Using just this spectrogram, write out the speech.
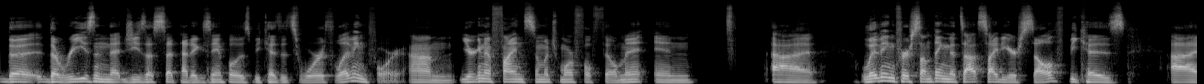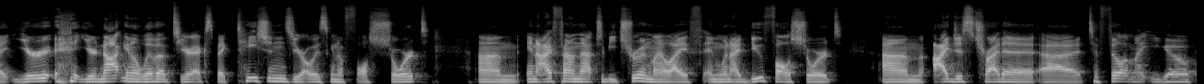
the the reason that Jesus set that example is because it's worth living for. Um, you're gonna find so much more fulfillment in uh, living for something that's outside of yourself because uh, you're you're not gonna live up to your expectations. You're always gonna fall short. Um, and I found that to be true in my life. And when I do fall short, um, I just try to uh, to fill up my ego.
